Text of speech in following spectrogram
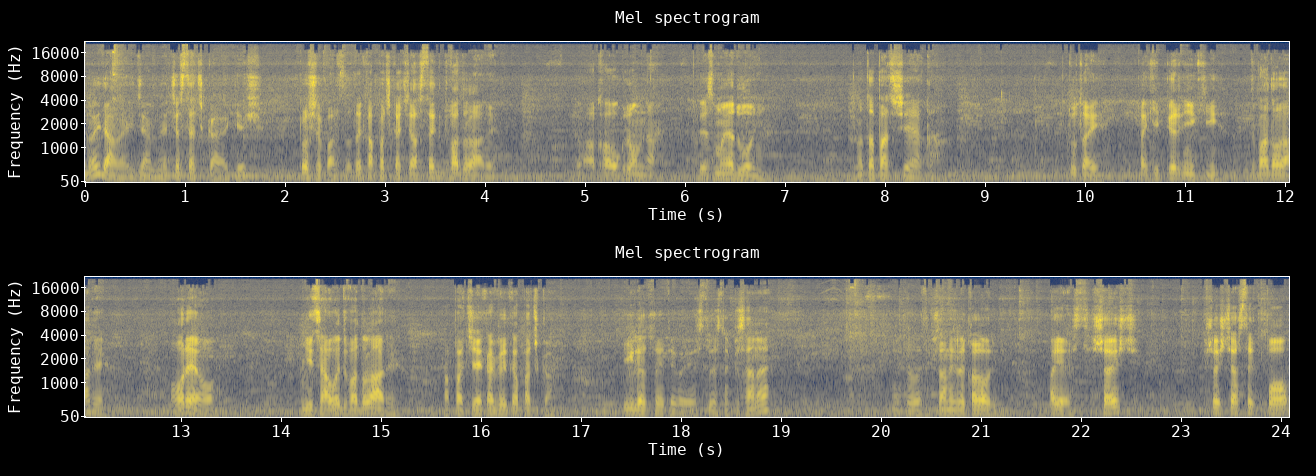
No i dalej idziemy. Ciasteczka jakieś. Proszę bardzo, taka paczka ciastek 2 dolary. To jaka ogromna. To jest moja dłoń. No to patrzcie jaka. Tutaj takie pierniki 2 dolary. Oreo niecałe 2 dolary. A patrzcie jaka wielka paczka. Ile tutaj tego jest? Tu jest napisane? Nie, to jest napisane ile kalorii. A jest 6. 6 ciastek po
